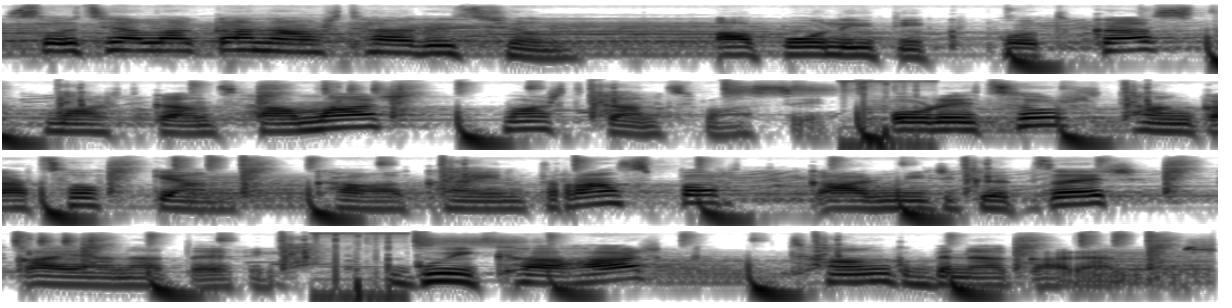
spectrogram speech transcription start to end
Սոցիալական արդարություն, ապոլիտիկ ոդքասթ մարդկանց համար, մարդկանց մասին։ Օրեցօր թանկացող կյանք, քաղաքային տրանսպորտ, կարմիր գծեր, կայանատեղի։ Գույքահարկ, թանկ բնակարաններ։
